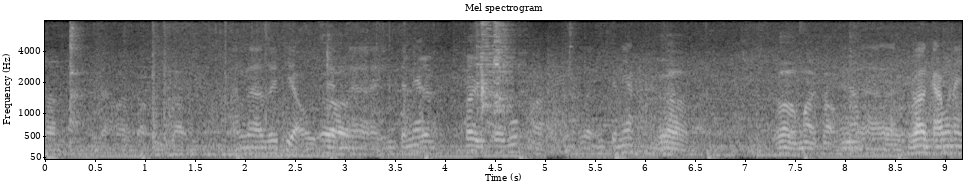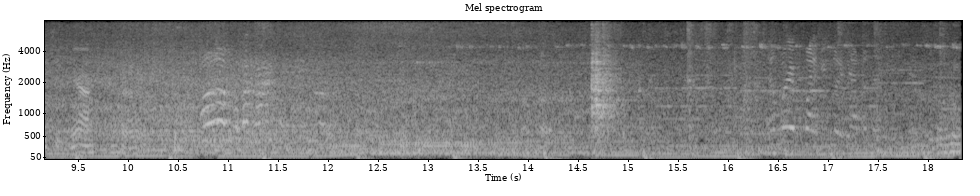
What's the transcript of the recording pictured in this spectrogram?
cân em à, giới thiệu trên Ờ. à, internet. Face Facebook mà. Vâng internet. Ờ. Ờ mời cậu nhé À, vâng cảm ơn anh chị nhá. Nhưng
